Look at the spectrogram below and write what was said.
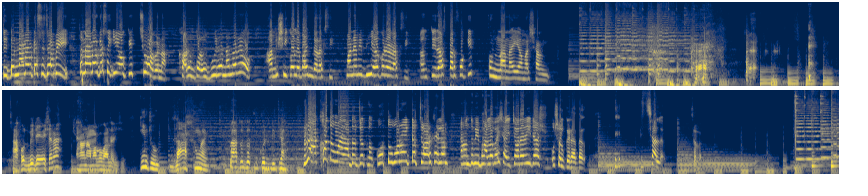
তুই তোর নানার কাছে যাবি তো নানার কাছে গিয়েও কিচ্ছু হবে না। কারণ তোর ওই বুড়া নানারেও আমি শিকলে বাইন্দা রাখছি মানে আমি বিয়া করে রাখছি। কারণ তুই রাস্তার ফকির তোর নানাই আমার স্বামী। আপদ বিদায় হয়েছে না? এখন আমাকেও ভালো হয়েছে। কিন্তু যার সময় আদর যত্ন করে দিতে রাখো তোমার আদর যত্ন। কত বড় একটা চর খেলাম এখন তুমি ভালোবাসা ওই চরারিটা উসল করে দাও। চলো।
